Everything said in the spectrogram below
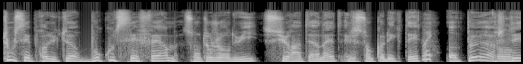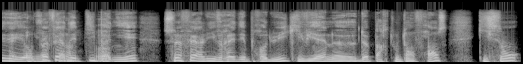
tous ces producteurs, beaucoup de ces fermes sont aujourd'hui sur Internet. Elles sont connectées. Oui. On peut acheter, On peut- des- on peut faire des petits paniers, se faire livrer des produits qui viennent euh, de partout en France, qui sont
